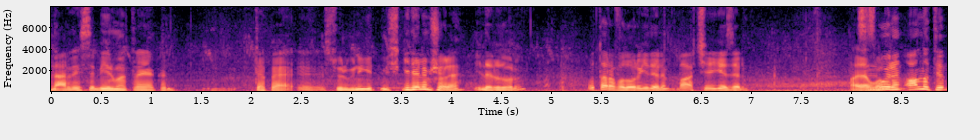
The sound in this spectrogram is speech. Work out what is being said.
Neredeyse bir metre yakın tepe e, sürgünü gitmiş. Gidelim şöyle ileri doğru. Bu tarafa doğru gidelim. Bahçeyi gezelim. Aynen Siz bu, buyurun anlatın.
